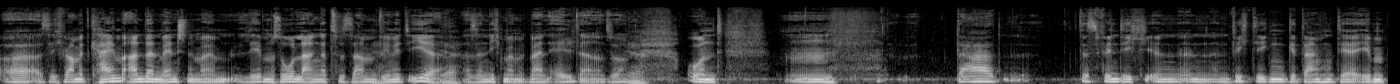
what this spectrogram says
Äh, also ich war mit keinem anderen Menschen in meinem Leben so lange zusammen ja. wie mit ihr. Ja. Also nicht mal mit meinen Eltern und so. Ja. Und mh, da das finde ich einen, einen, wichtigen Gedanken, der eben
